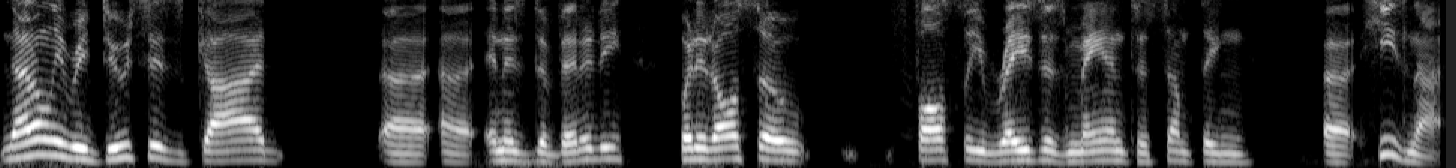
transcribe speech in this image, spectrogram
not only reduces god uh, uh in his divinity but it also falsely raises man to something uh he's not.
